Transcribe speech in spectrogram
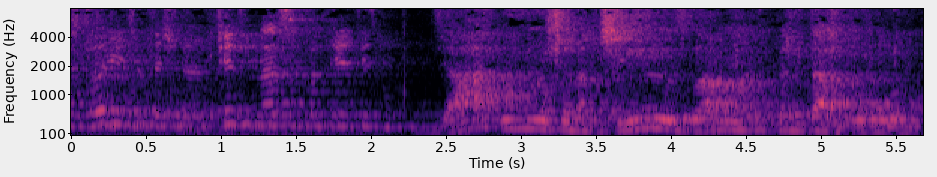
історії за те, що вчить нас патріотизму. Дякуємо, що навчили з вами Пентагон.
